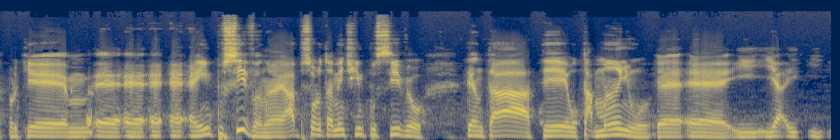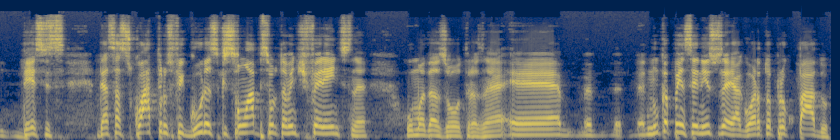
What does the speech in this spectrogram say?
Porque é, é, é, é, impossível, né? É absolutamente impossível tentar ter o tamanho é, é, e, e, e, desses, dessas quatro figuras que são absolutamente diferentes, né? Uma das outras, né? É, é nunca pensei nisso, Zé, agora estou preocupado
